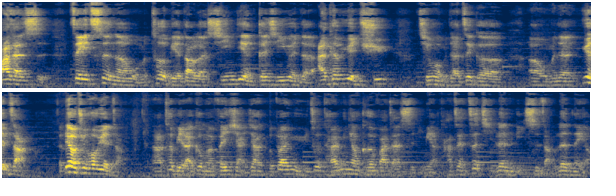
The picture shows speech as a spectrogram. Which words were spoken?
发展史这一次呢，我们特别到了新店更新院的安坑院区，请我们的这个呃我们的院长廖俊厚院长，那特别来跟我们分享一下关于这个台湾泌尿科发展史里面啊，他在这几任理事长任内啊，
